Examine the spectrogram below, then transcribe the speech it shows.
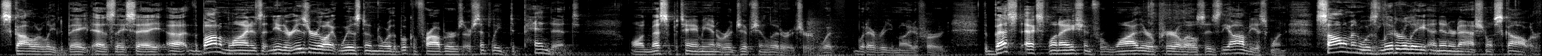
scholarly debate, as they say. Uh, the bottom line is that neither Israelite wisdom nor the book of Proverbs are simply dependent on Mesopotamian or Egyptian literature, what, whatever you might have heard. The best explanation for why there are parallels is the obvious one. Solomon was literally an international scholar.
